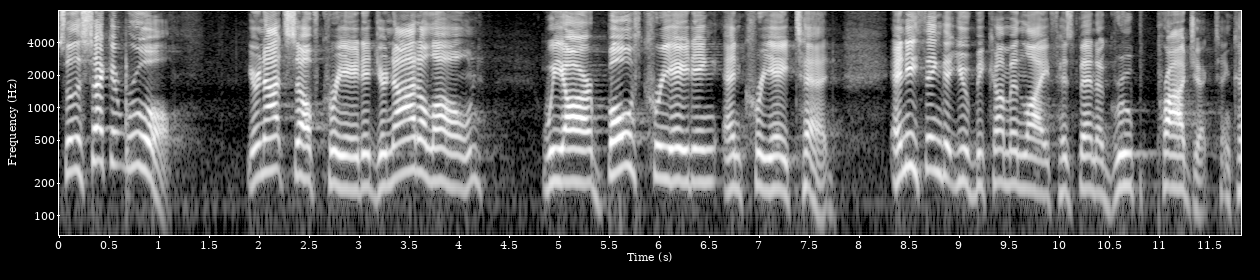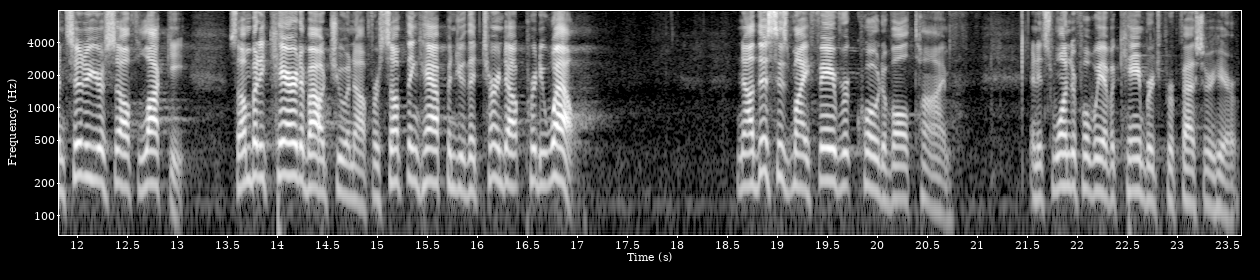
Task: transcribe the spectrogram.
So the second rule, you're not self-created, you're not alone. We are both creating and created. Anything that you've become in life has been a group project, and consider yourself lucky Somebody cared about you enough, or something happened to you that turned out pretty well. Now, this is my favorite quote of all time, and it's wonderful we have a Cambridge professor here.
